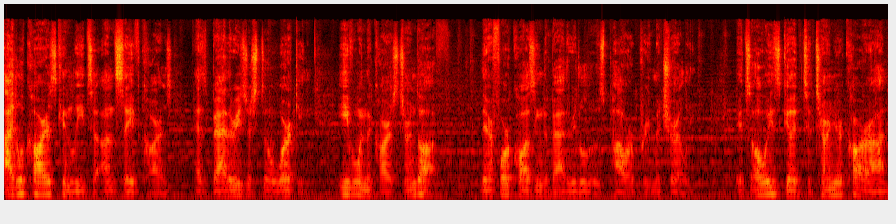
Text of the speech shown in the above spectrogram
Idle cars can lead to unsafe cars as batteries are still working, even when the car is turned off, therefore causing the battery to lose power prematurely. It's always good to turn your car on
